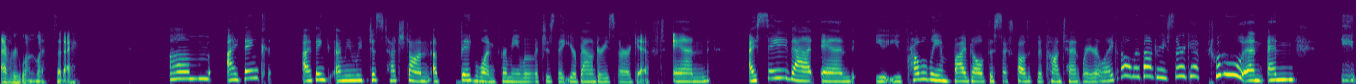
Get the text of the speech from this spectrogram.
everyone with today? Um, I think I think I mean we just touched on a big one for me, which is that your boundaries are a gift. And I say that and you you probably imbibed all of this sex positive content where you're like, oh my boundaries, they're a gift. Woo! And and it,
